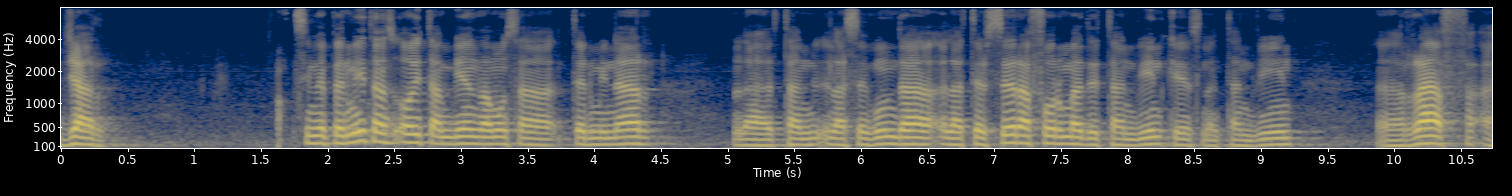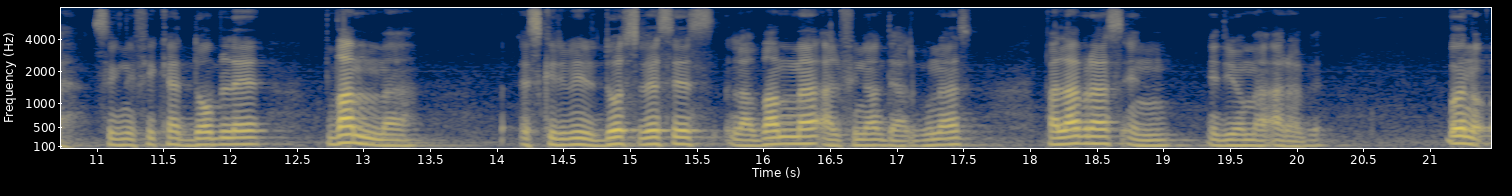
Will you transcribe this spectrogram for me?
Yar. Si me permitas, hoy también vamos a terminar la, la segunda, la tercera forma de Tanvin, que es la Tanvin uh, Raf, significa doble Dhamma, escribir dos veces la Dhamma al final de algunas palabras en idioma árabe. Bueno,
